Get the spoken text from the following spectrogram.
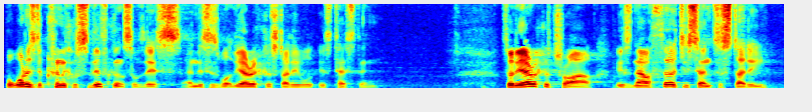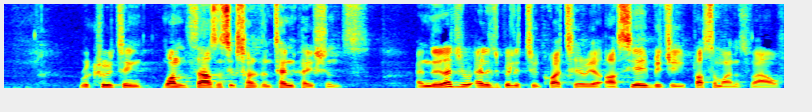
But what is the clinical significance of this? And this is what the ERICCA study is testing. So the ERICCA trial is now a 30-center study recruiting 1,610 patients. And the eligibility criteria are CABG plus or minus valve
